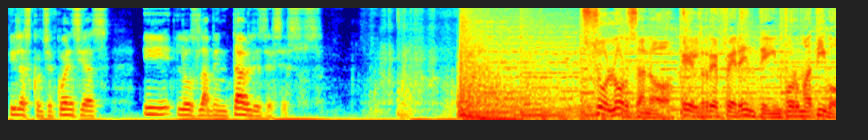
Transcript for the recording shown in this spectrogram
y las consecuencias y los lamentables decesos. Solórzano, el referente informativo.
